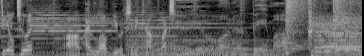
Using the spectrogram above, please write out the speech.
feel to it. Uh, I love Buick City Complex. Do you wanna be my girl?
